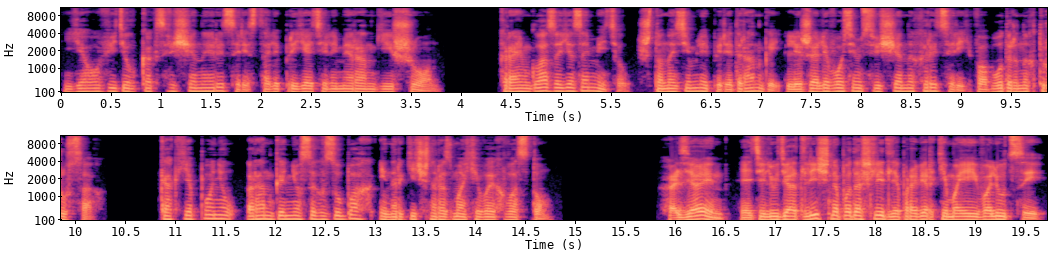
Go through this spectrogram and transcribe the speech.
Я увидел, как священные рыцари стали приятелями Ранги и Шион. Краем глаза я заметил, что на земле перед Рангой лежали восемь священных рыцарей в ободранных трусах. Как я понял, Ранга нес их в зубах, энергично размахивая хвостом. «Хозяин, эти люди отлично подошли для проверки моей эволюции»,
